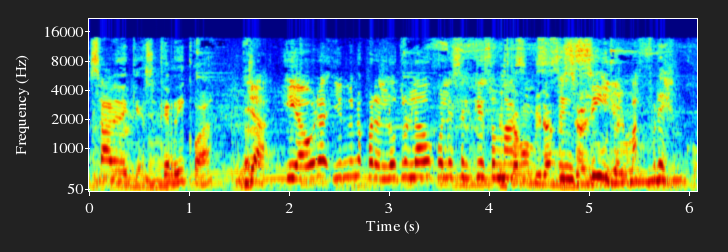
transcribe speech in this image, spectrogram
sabe de queso. Qué rico, ¿ah? ya. Y ahora, yéndonos para el otro lado, ¿cuál es el queso más si sencillo, uno. el más fresco?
